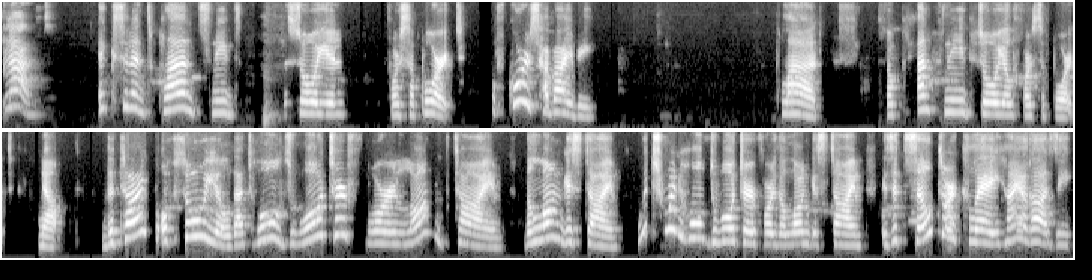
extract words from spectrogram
Plant. Excellent. Plants need the soil for support. Of course, Habibi. Plants. So plants need soil for support. Now, the type of soil that holds water for a long time, the longest time, which one holds water for the longest time? Is it silt or clay? Hi, Ghazi.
